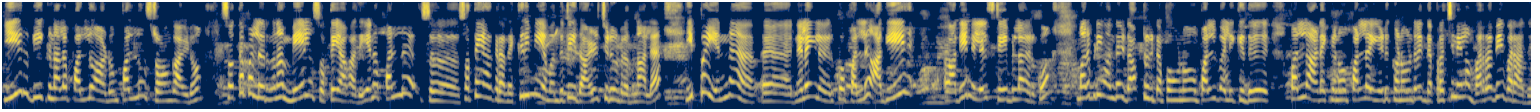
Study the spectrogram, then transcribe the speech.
ஈறு வீக்னால பல்லு ஆடும் பல்லும் ஸ்ட்ராங் ஆயிடும். சொத்த பல்லு இருந்ததுன்னா மேலும் சொத்தையாகாது. ஏன்னா பல்லு சொ- இருக்கிற அந்த கிருமியை வந்துட்டு இது அழிச்சிடுன்றதுனால இப்போ என்ன நிலையில் நிலையில இருக்கோ பல்லு அதே அதே நிலையில் ஸ்டேபிளா இருக்கும். மறுபடியும் வந்து டாக்டர் கிட்ட போகணும் பல் வலிக்குது பல்ல அடைக்கணும் பல்ல எடுக்கணும்ன்ற இந்த பிரச்சனையெல்லாம் வரவே வராது.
